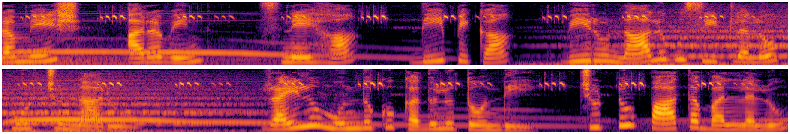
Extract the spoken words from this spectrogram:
రమేష్ అరవింద్ స్నేహ దీపిక వీరు నాలుగు సీట్లలో కూర్చున్నారు. రైలు ముందుకు కదులుతోంది. చుట్టూ పాత బల్లలు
